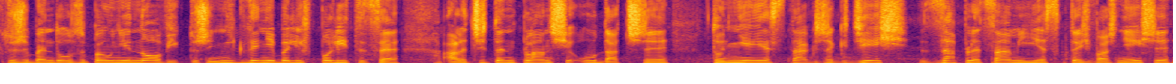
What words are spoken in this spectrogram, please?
którzy będą zupełnie nowi, którzy nigdy nie byli w polityce, ale czy ten plan się uda, czy to nie jest tak, że gdzieś za plecami jest ktoś ważniejszy,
